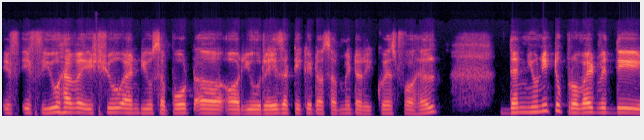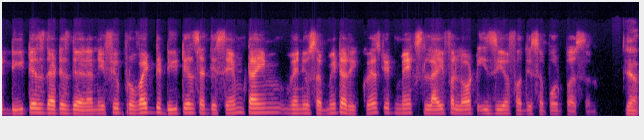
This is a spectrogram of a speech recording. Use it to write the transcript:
if if you have an issue and you support uh, or you raise a ticket or submit a request for help then you need to provide with the details that is there. And if you provide the details at the same time when you submit a request it makes life a lot easier for the support person. Yeah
